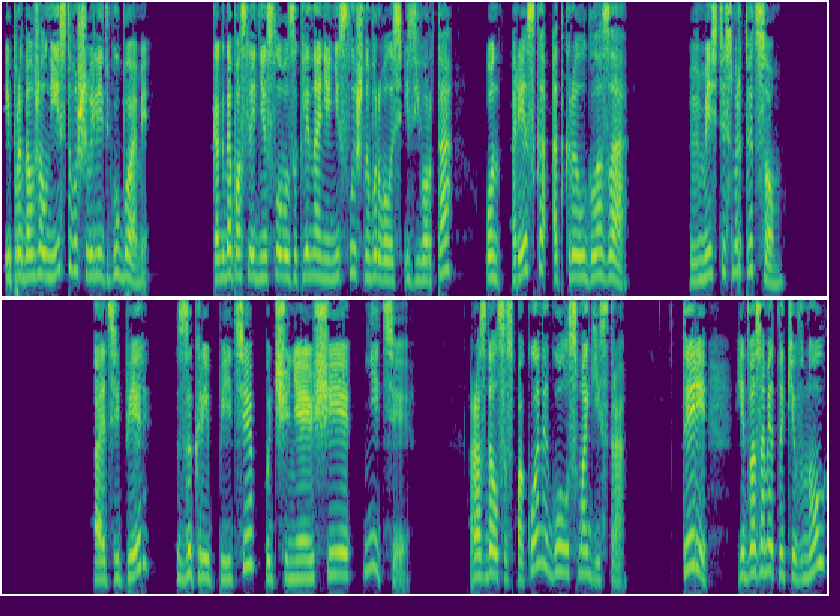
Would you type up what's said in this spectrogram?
и продолжал неистово шевелить губами. Когда последнее слово заклинания неслышно вырвалось из его рта, он резко открыл глаза. Вместе с мертвецом. «А теперь «Закрепите подчиняющие нити», — раздался спокойный голос магистра. Терри едва заметно кивнул,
